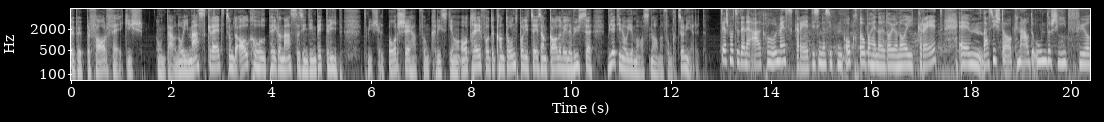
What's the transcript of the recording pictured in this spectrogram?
ob jemand fahrfähig ist. Und auch neue Messgeräte um den Alkoholpegel zu messen sind im Betrieb. Michel Porsche hat von Christian Autré von der Kantonspolizei St. Gallen wissen, wie die neuen Massnahmen funktionieren. Zuerst mal zu diesen Alkoholmessgeräten. Die sind ja seit dem Oktober haben da ja neue Geräte. Ähm, was ist da genau der Unterschied für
